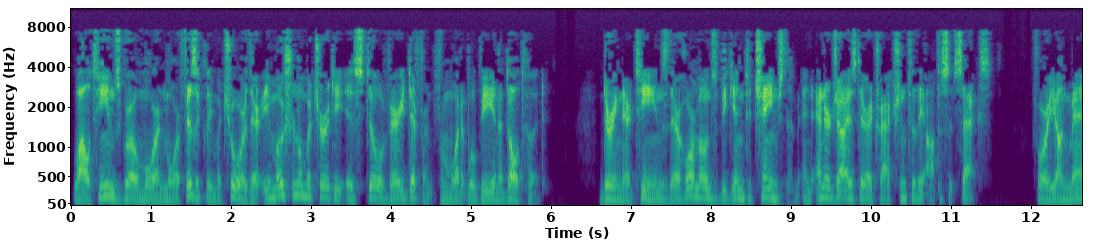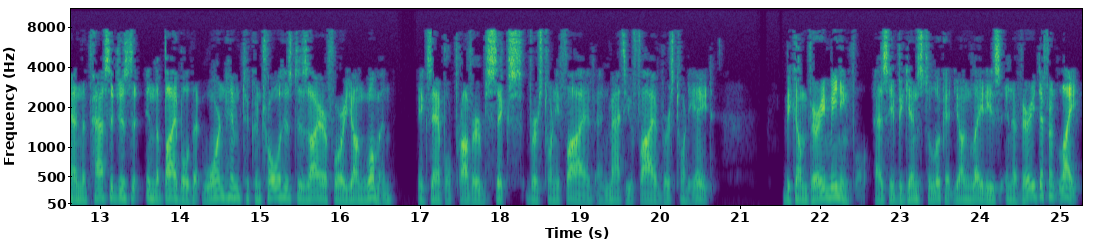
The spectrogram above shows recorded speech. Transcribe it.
While teens grow more and more physically mature, their emotional maturity is still very different from what it will be in adulthood. During their teens, their hormones begin to change them and energize their attraction to the opposite sex. For a young man, the passages in the Bible that warn him to control his desire for a young woman, example Proverbs 6 verse 25 and Matthew 5 verse 28, become very meaningful as he begins to look at young ladies in a very different light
